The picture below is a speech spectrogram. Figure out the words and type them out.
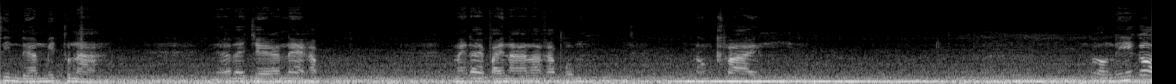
สิ้นเดือนมิถุนาเดี๋ยวได้เจอกันแน่ครับ ไม่ได้ไปนานแล้วครับ ผมน้องคลายช่วงนี้ก็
